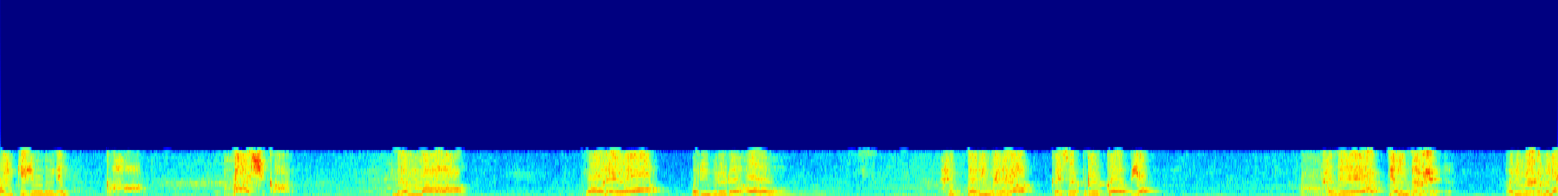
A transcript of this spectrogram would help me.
उनके लिए उन्होंने कहा, भाष्यकार, ब्रह्मा कौन है वो परिवृढ़ परिवृढ़ कैसे प्रयोग कर दिया। कहते अत्यंत वृद्ध। परिवृढ़ बने?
